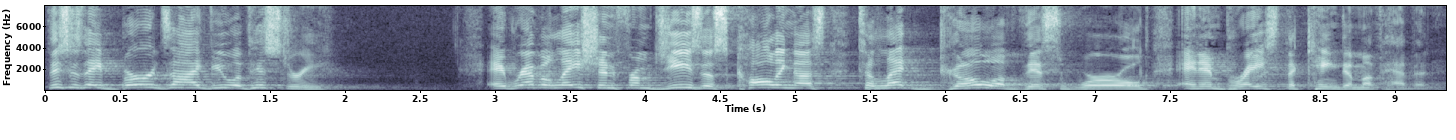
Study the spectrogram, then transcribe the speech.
This is a bird's eye view of history, a revelation from Jesus calling us to let go of this world and embrace the kingdom of heaven.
